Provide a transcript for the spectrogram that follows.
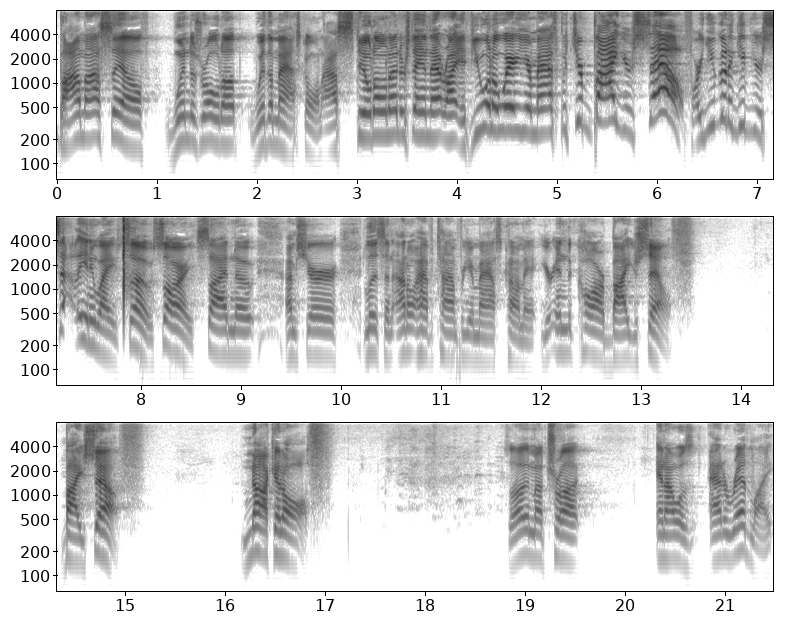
by myself, windows rolled up with a mask on. I still don't understand that right. If you want to wear your mask, but you're by yourself, are you going to give yourself anyway? So sorry. Side note, I'm sure. Listen, I don't have time for your mask comment. You're in the car by yourself. By yourself. Knock it off. So I was in my truck, and I was at a red light,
